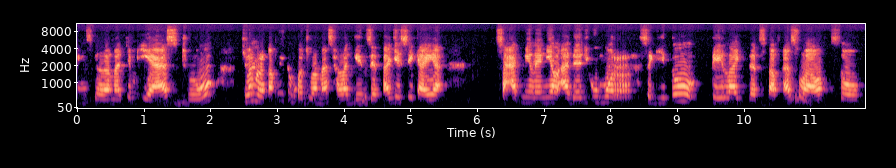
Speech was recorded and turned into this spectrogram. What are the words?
yang segala macam yes true. Cuman menurut aku itu bukan cuma masalah Gen Z aja sih. Kayak saat milenial ada di umur segitu they like that stuff as well. So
